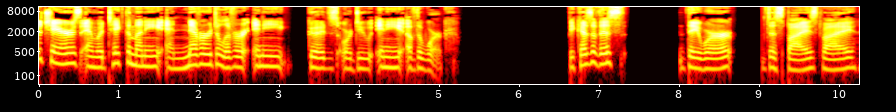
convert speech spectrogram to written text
to chairs and would take the money and never deliver any goods or do any of the work. Because of this, they were despised by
